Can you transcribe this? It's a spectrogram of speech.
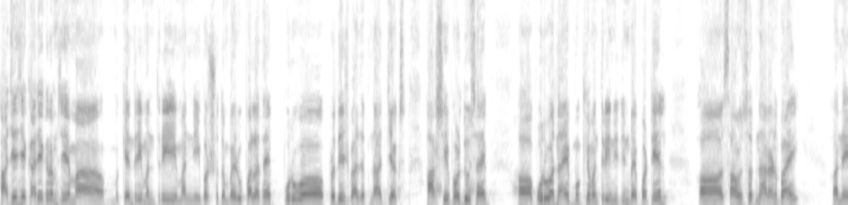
આજે જે કાર્યક્રમ છે એમાં કેન્દ્રીય મંત્રી માનની પરસોત્તમભાઈ રૂપાલા સાહેબ પૂર્વ પ્રદેશ ભાજપના અધ્યક્ષ આરસી ફળદુ સાહેબ પૂર્વ નાયબ મુખ્યમંત્રી નીતિનભાઈ પટેલ સાંસદ નારણભાઈ અને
